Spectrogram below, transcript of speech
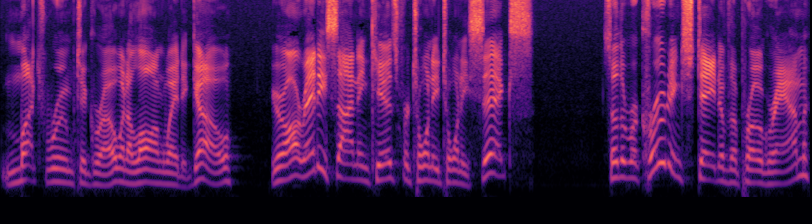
much room to grow and a long way to go. You're already signing kids for 2026. So the recruiting state of the program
